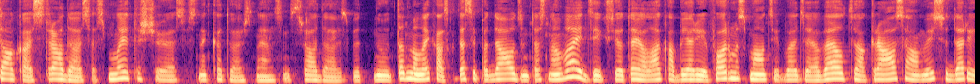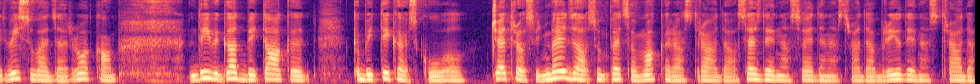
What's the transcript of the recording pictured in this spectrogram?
tā kā es strādāju, esmu lietišķojos, es nekad vairs neesmu strādājis. Bet, nu, tad man liekas, ka tas ir par daudz, un tas nav vajadzīgs. Jo tajā laikā bija arī formas mācība, vajadzēja velcā, krāsām, visu darīt, visu vajadzēja ar rokām. Divi gadi bija tā, ka, ka bija tikai skola. Četros viņi beidzās, un pēc tam vakarā strādā. Sestdienās, svētdienās strādā, brīvdienās strādā.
